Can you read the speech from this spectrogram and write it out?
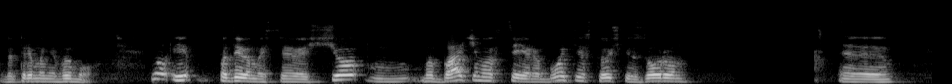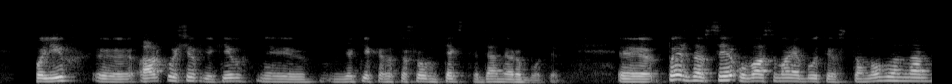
дотримання вимог. Ну і подивимося, що ми бачимо в цій роботі з точки зору е, полів е, аркушів, які, е, в яких розташований текст даної роботи. Е, Перш за все, у вас має бути встановлена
